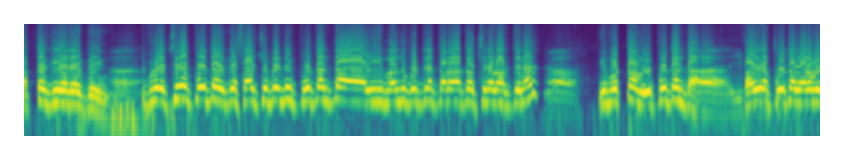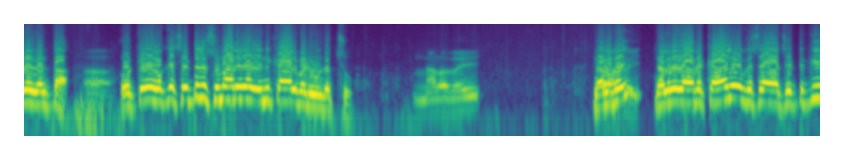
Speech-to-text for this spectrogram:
మొత్తం క్లియర్ అయిపోయింది. ఇప్పుడు వచ్చిన పూత ఒకసారి చూపెట్టి. పూత అంతా ఈ మందు కొట్టిన తర్వాత వచ్చిన బాబతేనా ఈ మొత్తం ఈ పూతంతా? పైన పూత. కనబడేదంతా? ఓకే ఒక చెట్టుకి సుమారుగా ఎన్ని కాయలు పడి ఉండొచ్చు? నలభై. నలభై. నలభై యాభై కాయలు ఒక చెట్టుకి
